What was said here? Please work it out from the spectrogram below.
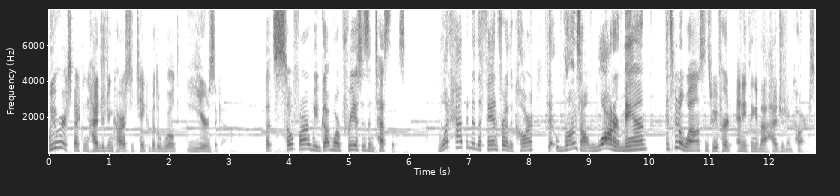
We were expecting hydrogen cars to take over the world years ago. But so far, we've got more Priuses and Teslas. What happened to the fanfare of the car that runs on water, man? It's been a while since we've heard anything about hydrogen cars,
